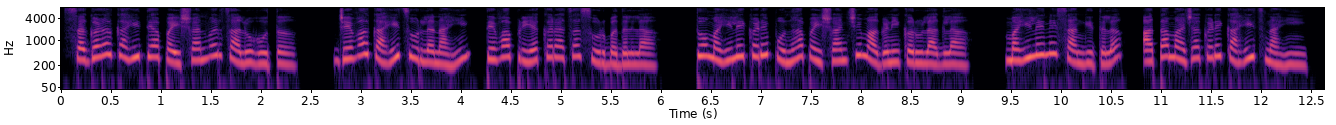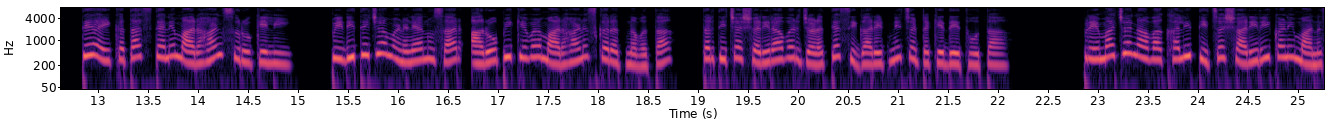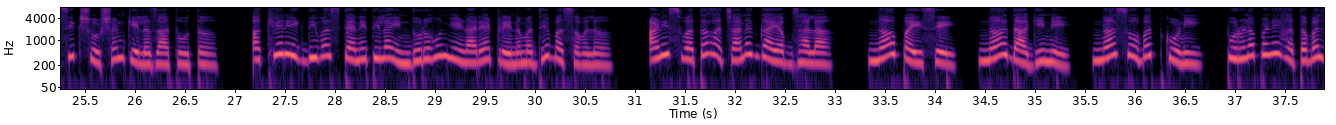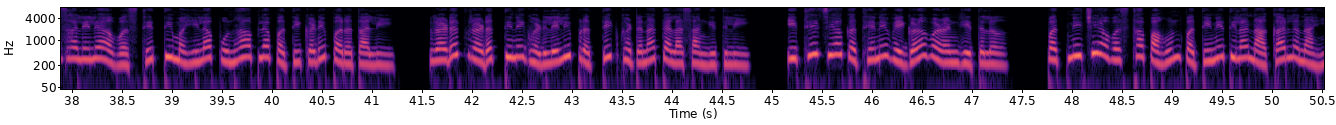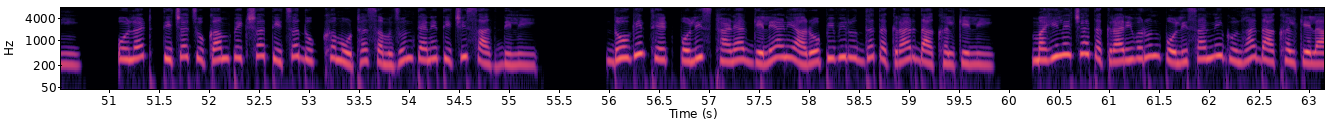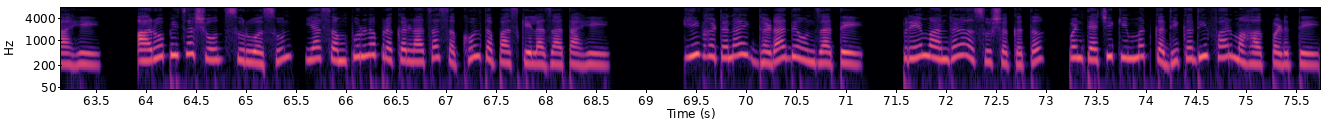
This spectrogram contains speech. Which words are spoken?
सगळं काही त्या पैशांवर चालू होतं. जेव्हा काहीच उरलं नाही तेव्हा प्रियकराचा सूर बदलला. तो महिलेकडे पुन्हा पैशांची मागणी करू लागला. महिलेने सांगितलं आता माझ्याकडे काहीच नाही. ते ऐकताच त्याने मारहाण सुरू केली. पीडितेच्या म्हणण्यानुसार आरोपी केवळ मारहाणच करत नव्हता तर तिच्या शरीरावर जळत्या सिगारेटने चटके देत होता. प्रेमाच्या नावाखाली तिचं शारीरिक आणि मानसिक शोषण केलं जात होतं. अखेर एक दिवस त्याने तिला इंदूरहून येणाऱ्या ट्रेनमध्ये बसवलं आणि स्वतः अचानक गायब झाला. न पैसे न दागिने न सोबत कोणी पूर्णपणे हतबल झालेल्या अवस्थेत ती महिला पुन्हा आपल्या पतीकडे परत आली. रडत रडत तिने घडलेली प्रत्येक घटना त्याला सांगितली. इथेच या कथेने वेगळं वळण घेतलं. पत्नीची अवस्था पाहून पतीने तिला नाकारलं नाही. उलट तिच्या चुकांपेक्षा तिचं दुःख मोठं समजून त्याने तिची साथ दिली. दोघे थेट पोलीस ठाण्यात गेले आणि आरोपीविरुद्ध तक्रार दाखल केली. महिलेच्या तक्रारीवरून पोलिसांनी गुन्हा दाखल केला आहे. आरोपीचा शोध सुरू असून या संपूर्ण प्रकरणाचा सखोल तपास केला जात आहे. ही घटना एक धडा देऊन जाते. प्रेम आंधळ असू शकतं पण त्याची किंमत कधीकधी फार महाग पडते.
